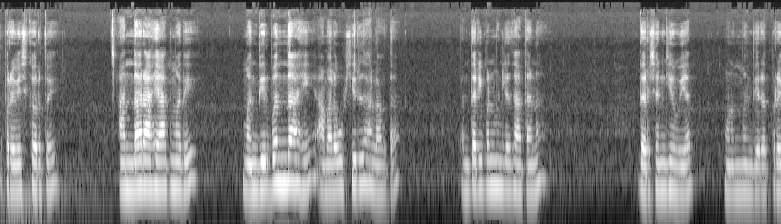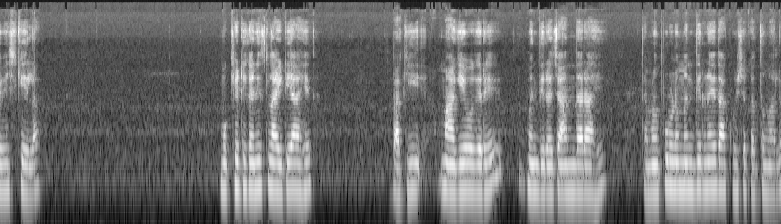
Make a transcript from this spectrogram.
तो प्रवेश करतोय. अंधार आहे आतमध्ये. मंदिर बंद आहे. आम्हाला उशीर झाला होता. पण तरी पण म्हणलं जाताना दर्शन घेऊयात म्हणून मंदिरात प्रवेश केला. मुख्य ठिकाणीच लाईटी आहेत. बाकी मागे वगैरे मंदिराच्या अंधार आहे. त्यामुळे पूर्ण मंदिर नाही दाखवू शकत तुम्हाला.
